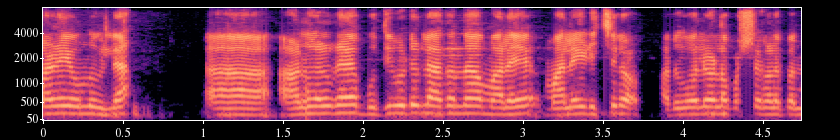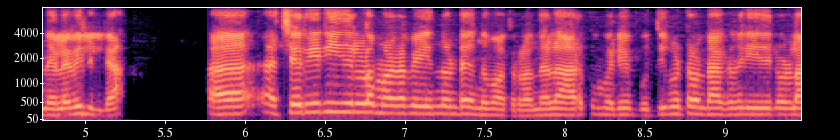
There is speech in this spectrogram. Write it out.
മഴയൊന്നുമില്ല. ആളുകളുടെ ബുദ്ധിമുട്ടിലാക്കുന്ന മല മലയിടിച്ചിലോ അതുപോലെയുള്ള പ്രശ്നങ്ങൾ ഇപ്പൊ നിലവിലില്ല. ചെറിയ രീതിയിലുള്ള മഴ പെയ്യുന്നുണ്ട് എന്ന് മാത്രമല്ല എന്നാൽ ആർക്കും വലിയ ബുദ്ധിമുട്ടുണ്ടാക്കുന്ന രീതിയിലുള്ള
